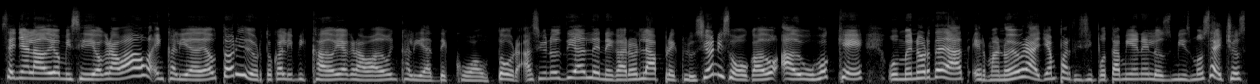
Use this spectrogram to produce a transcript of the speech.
señalado de homicidio agravado en calidad de autor y de hurto calificado y agravado en calidad de coautor. Hace unos le negaron la preclusión y su abogado adujo que un menor de edad, hermano de Brian, participó también en los mismos hechos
